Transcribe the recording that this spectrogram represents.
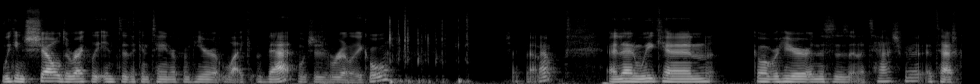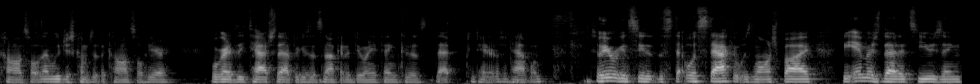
We can shell directly into the container from here like that, which is really cool. Check that out. And then we can come over here, and this is an attachment, attach console. And then we just come to the console here. We're going to detach that because it's not going to do anything because that container doesn't have one. So here we can see that the st- what stack it was launched by, the image that it's using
